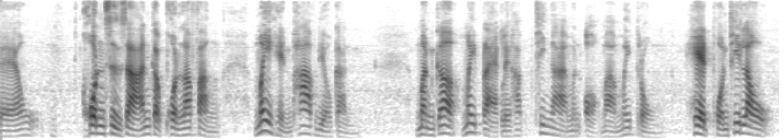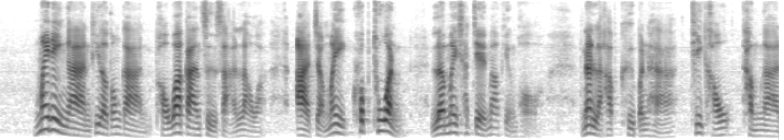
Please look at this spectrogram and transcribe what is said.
แล้ว คนสื่อสารกับคนรับฟัง ไม่เห็นภาพเดียวกัน มันก็ไม่แปลกเลยครับ ที่งานมันออกมาไม่ตรง เหตุผลที่เราไม่ได้งานที่เราต้องการ เพราะว่าการสื่อสารเราอะอาจจะไม่ครบถ้วนและไม่ชัดเจนมากเพียงพอ นั่นแหละครับคือปัญหาที่เขาทำงาน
